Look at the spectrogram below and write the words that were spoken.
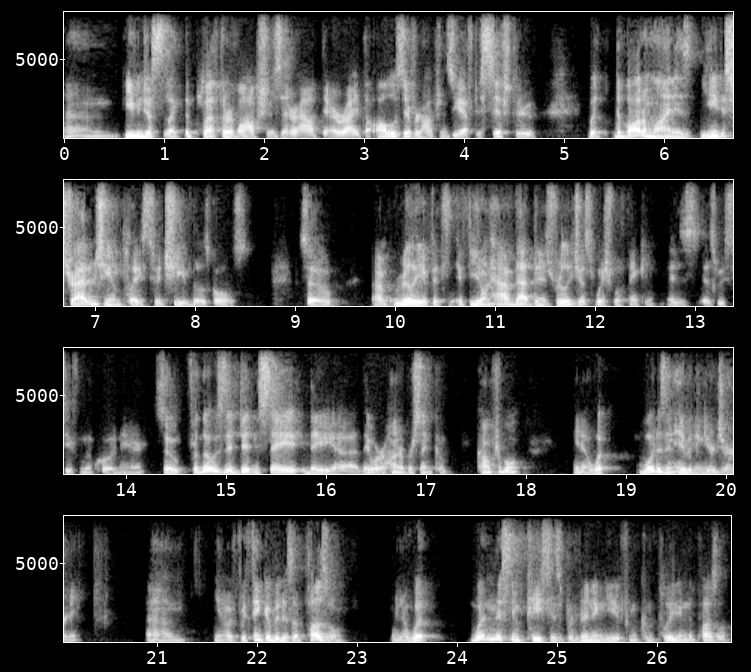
um, even just like the plethora of options that are out there, right? The, all those different options you have to sift through. But the bottom line is you need a strategy in place to achieve those goals. So um, really, if it's if you don't have that, then it's really just wishful thinking, as as we see from the quote in here. So for those that didn't say they uh, they were 100% com- comfortable, you know what what is inhibiting your journey? Um, you know, if we think of it as a puzzle, you know what what missing piece is preventing you from completing the puzzle?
